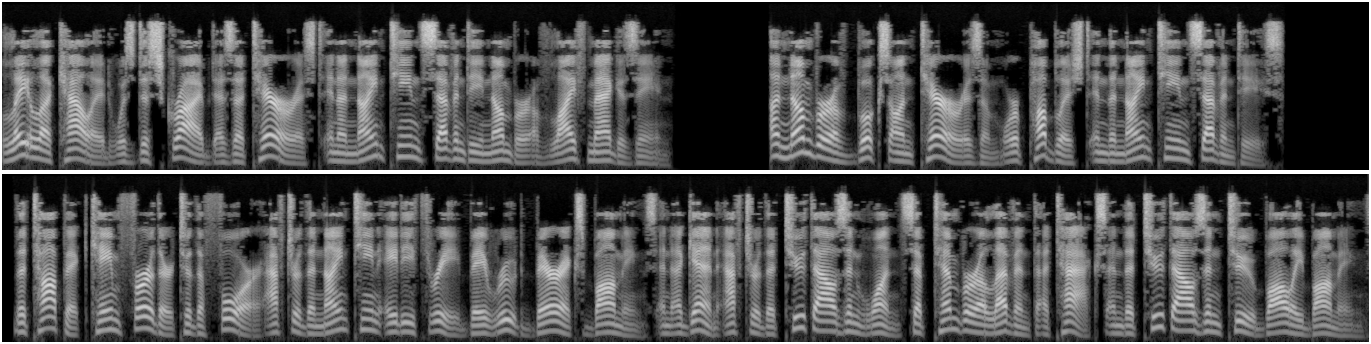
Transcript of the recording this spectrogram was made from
Leila Khaled was described as a terrorist in a 1970 number of Life magazine. A number of books on terrorism were published in the 1970s. The topic came further to the fore after the 1983 Beirut barracks bombings and again after the 2001 September 11 attacks and the 2002 Bali bombings.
